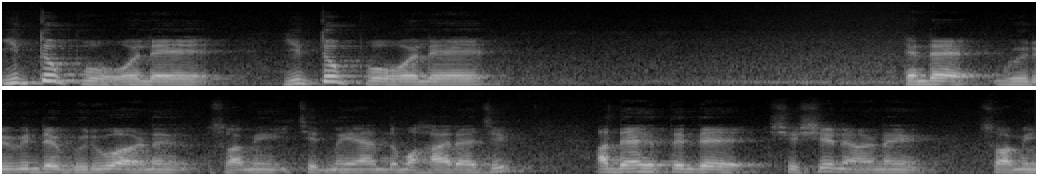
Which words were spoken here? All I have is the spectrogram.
ഇതുപോലെ ഇതുപോലെ എന്റെ ഗുരുവിന്റെ ഗുരുവാണ് സ്വാമി ചിന്മയാനന്ദ മഹാരാജ്. അദ്ദേഹത്തിന്റെ ശിഷ്യനാണ് സ്വാമി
